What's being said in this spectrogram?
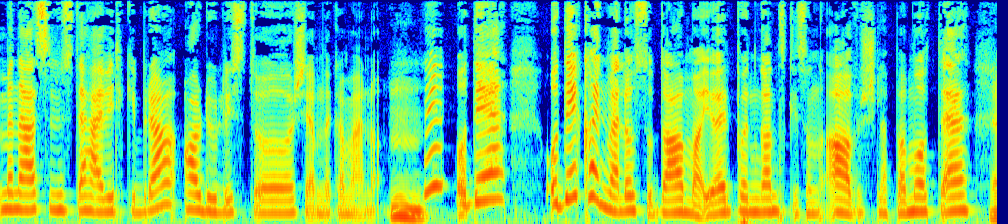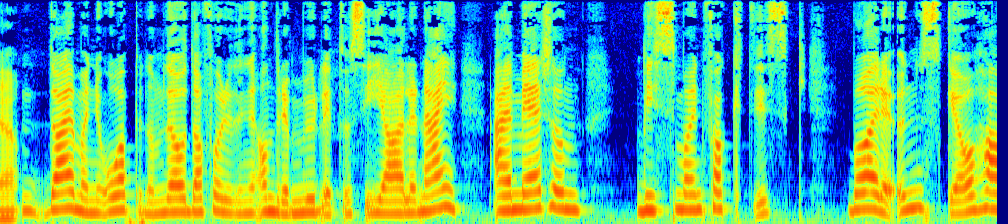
men jeg syns det her virker bra. Har du lyst til å se om det kan være noe? Mm. Og, det, og det kan vel også damer gjøre på en ganske sånn avslappa måte. Ja. Da er man jo åpen om det, og da får du den andre mulighet til å si ja eller nei. Jeg er mer sånn hvis man faktisk bare ønsker å ha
